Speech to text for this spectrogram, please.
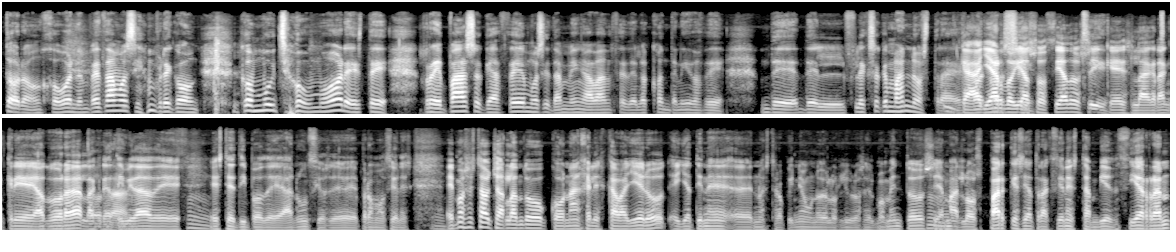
Toronjo. Bueno, empezamos siempre con, con mucho humor este repaso que hacemos y también avance de los contenidos de, de- del Flexo que más nos trae. Gallardo y. Asociados, sí. Sí. que es la gran creadora, la Total. creatividad de Mm. este tipo de anuncios, de promociones. Hemos estado charlando con Ángeles Caballero, ella tiene, eh, nuestra opinión, uno de los libros del momento, se Mm. llama Los parques y atracciones también cierran.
